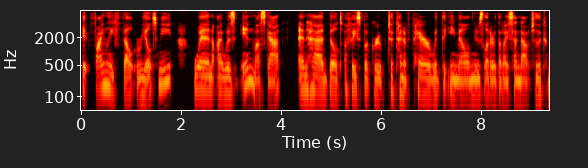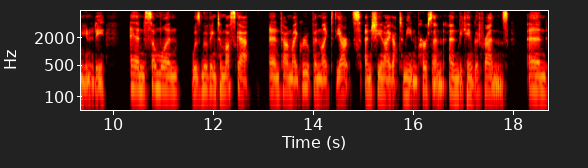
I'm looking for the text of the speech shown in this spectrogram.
it finally felt real to me when I was in Muscat and had built a Facebook group to kind of pair with the email newsletter that I send out to the community. And someone was moving to Muscat and found my group and liked the arts. And she and I got to meet in person and became good friends. And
